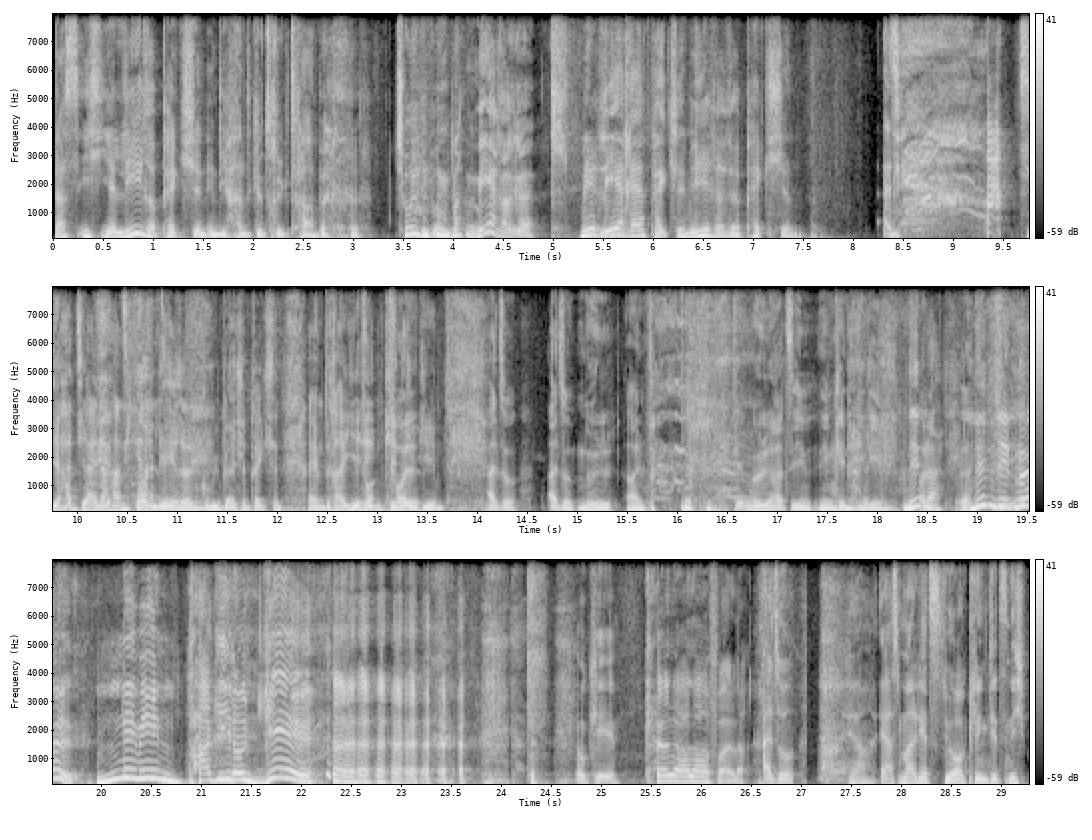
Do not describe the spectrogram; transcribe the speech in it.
dass ich ihr leere Päckchen in die Hand gedrückt habe. Entschuldigung. Mehrere. Mehrere. Leere Päckchen. Mehrere Päckchen. Also, Sie hat ihr eine Handvoll leere Gummibärchenpäckchen einem dreijährigen Kind voll. gegeben. Also, also Müll einfach. Müll hat sie ihm dem Kind gegeben. Nimm, oder? nimm den Müll, nimm ihn, pack ihn und geh. Okay. Kölle Alaf, Alter. Also, ja, erstmal jetzt, ja, klingt jetzt nicht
